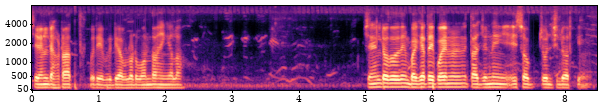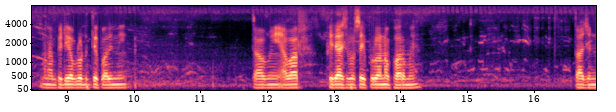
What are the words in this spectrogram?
চ্যানেলটা হঠাৎ করে ভিডিও আপলোড বন্ধ হয়ে গেল। চ্যানেলটা ততদিন বাগাতেই পারিনি তার জন্যই এইসব চলছিল আর কি। মানে ভিডিও আপলোড দিতে পারিনি। তা আমি আবার ফিরে আসব সেই পুরোনো ফর্মে তার জন্য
